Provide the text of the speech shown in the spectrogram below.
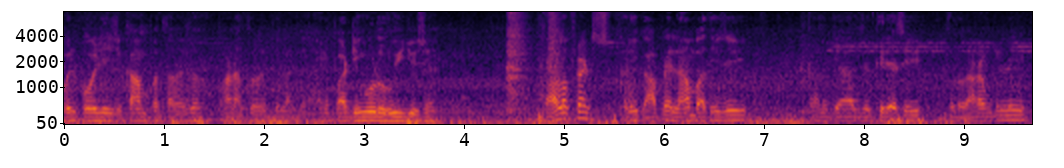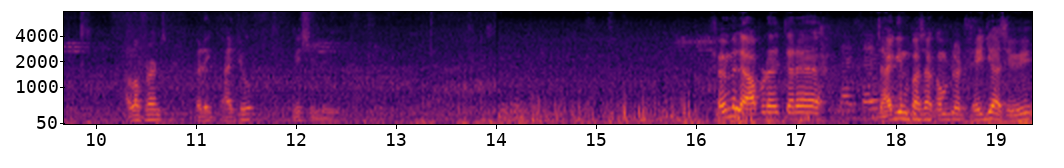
ઓલ પોલી જે કામ પતાવે છે પાણા થોડી લાગે. અને પા ઢીંગોળું હોઈ ગયું છે. તો હાલો ફ્રેન્ડ્સ ઘડીક આપણે લાંબા થઈ જઈએ. કારણ કે આજે ઘરે છે થોડો આરામ કરી લઈએ. હાલો ફ્રેન્ડ્સ ઘડીક નાખ્યું વીસી લઈએ. ફેમિલી આપણે અત્યારે જાગીન પાછા કમ્પ્લીટ થઈ ગયા છે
